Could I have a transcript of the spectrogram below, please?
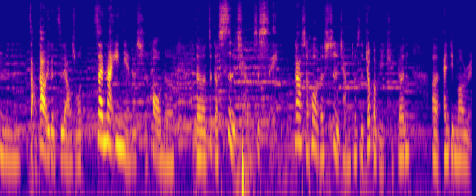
嗯找到一个资料说，在那一年的时候呢的这个四强是谁？那时候的四强就是 Djokovic 跟呃 Andy Murray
